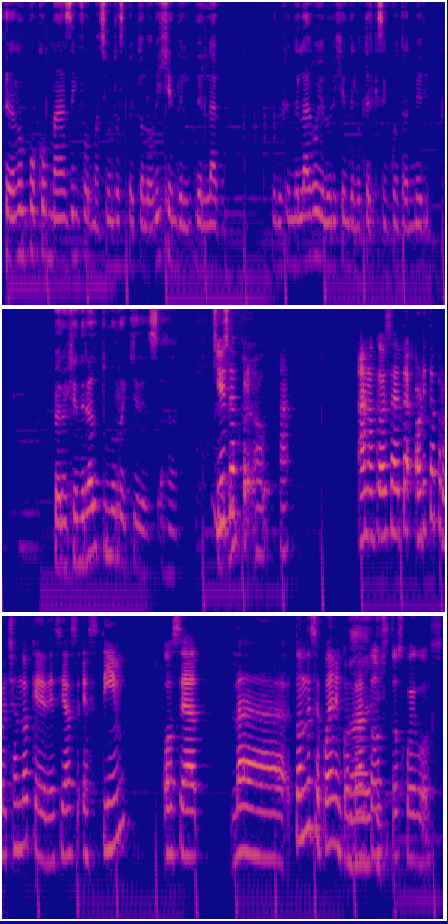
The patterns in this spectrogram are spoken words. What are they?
te dan un poco más de información respecto al origen del, del lago. El origen del lago y el origen del hotel que se encuentra en medio. Pero en general tú no requieres. Ajá. Sí, ahorita sí. pro- ah. Ah, no, que o sea, ahorita, ahorita aprovechando que decías Steam, o sea, la ¿dónde se pueden encontrar Ah, todos estos juegos?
